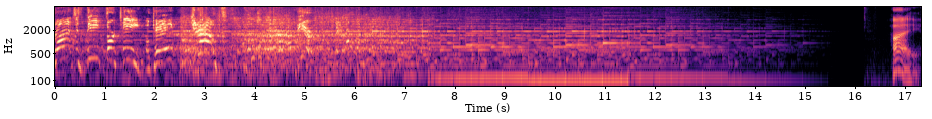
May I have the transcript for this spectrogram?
huh? It's just D13, okay? Get out! Hi,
